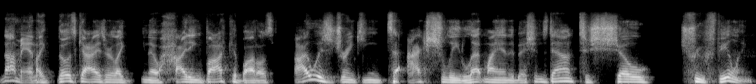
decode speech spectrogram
Nah, man, like those guys are like, you know, hiding vodka bottles. I was drinking to actually let my inhibitions down to show true feeling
